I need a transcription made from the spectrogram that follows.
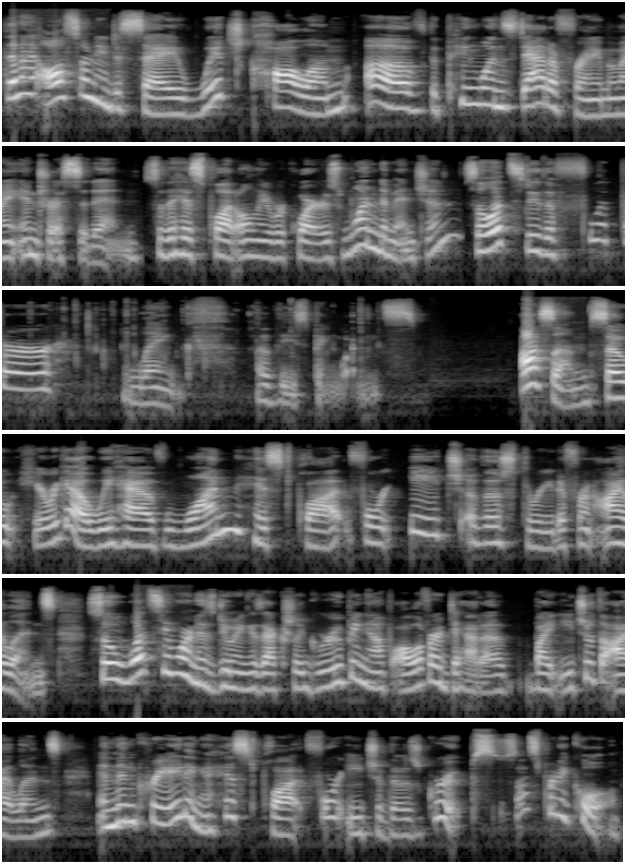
Then I also need to say which column of the penguin's data frame am I interested in. So the hist plot only requires one dimension. So let's do the flipper length of these penguins. Awesome, so here we go. We have one hist plot for each of those three different islands. So what Seaborn is doing is actually grouping up all of our data by each of the islands and then creating a hist plot for each of those groups. So that's pretty cool.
